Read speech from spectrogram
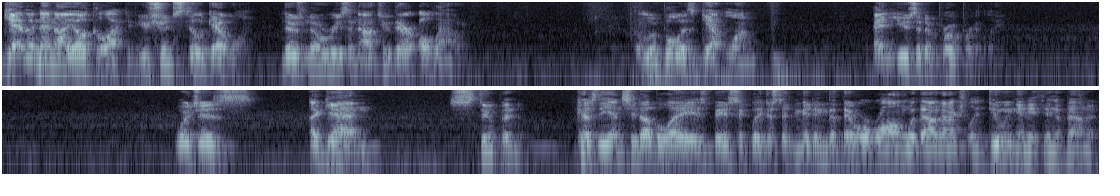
get an NIL collective. You should still get one. There's no reason not to. They're allowed. The loophole is get one and use it appropriately. Which is, again, stupid because the NCAA is basically just admitting that they were wrong without actually doing anything about it.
